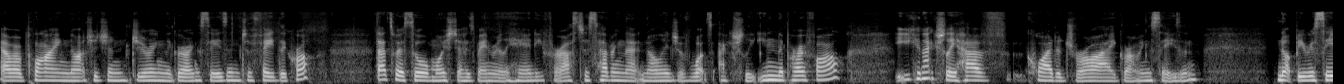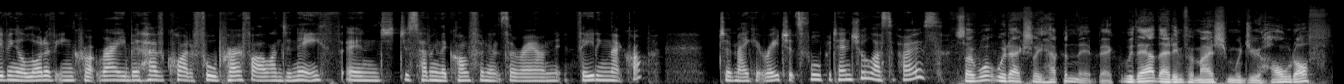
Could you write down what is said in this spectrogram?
our applying nitrogen during the growing season to feed the crop. That's where soil moisture has been really handy for us, just having that knowledge of what's actually in the profile. You can actually have quite a dry growing season, not be receiving a lot of in crop rain, but have quite a full profile underneath, and just having the confidence around feeding that crop to make it reach its full potential, I suppose. So, what would actually happen there, Bec? Without that information, would you hold off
